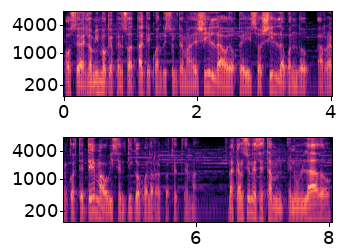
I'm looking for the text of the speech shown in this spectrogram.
O sea, es lo mismo que pensó Ataque cuando hizo el tema de Gilda, o lo que hizo Gilda cuando arrancó este tema, o Vicentico cuando arrancó este tema. Las canciones están en un lado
